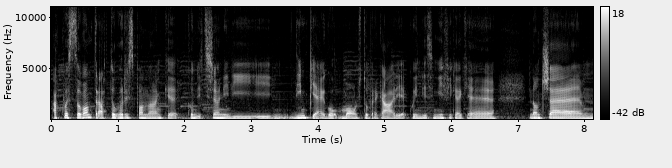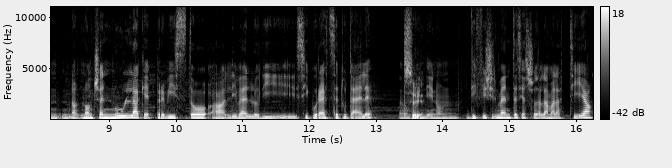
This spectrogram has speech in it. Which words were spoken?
a questo contratto corrispondono anche condizioni di, di impiego molto precarie, quindi significa che non c'è, no, non c'è, nulla che è previsto a livello di sicurezza e tutele sì. quindi non, difficilmente si accede alla malattia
